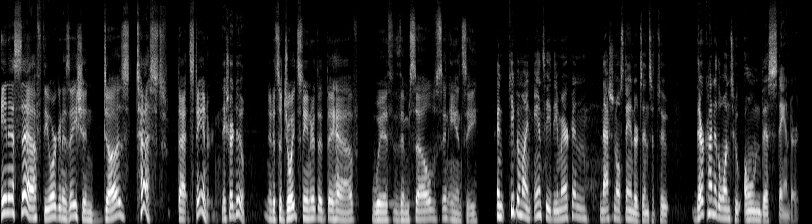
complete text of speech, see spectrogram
NSF, the organization, does test that standard. They sure do. And it's a joint standard that they have with themselves and ANSI. And keep in mind, ANSI, the American National Standards Institute, they're kind of the ones who own this standard.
